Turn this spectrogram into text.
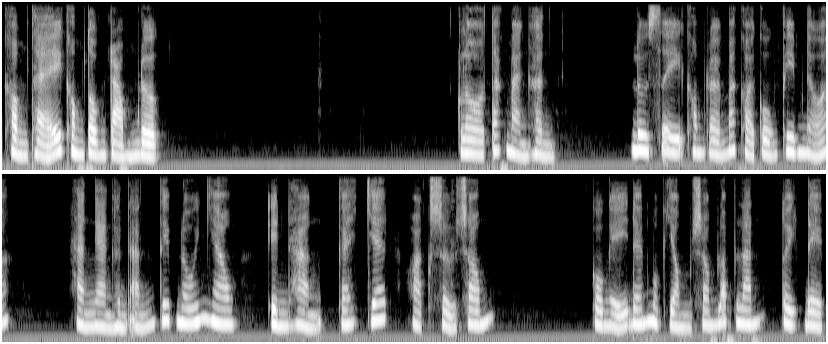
không thể không tôn trọng được. Chloe tắt màn hình. Lucy không rời mắt khỏi cuộn phim nữa. Hàng ngàn hình ảnh tiếp nối nhau, in hẳn cái chết hoặc sự sống. Cô nghĩ đến một dòng sông lấp lánh, tuyệt đẹp,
